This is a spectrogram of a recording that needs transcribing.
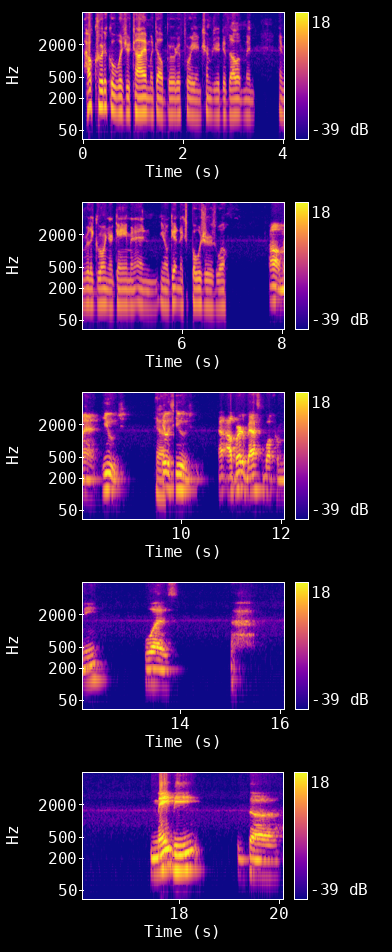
how critical was your time with Alberta for you in terms of your development and really growing your game and, and you know getting exposure as well? Oh man, huge. Yeah, it was huge. Alberta basketball for me was uh, maybe the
